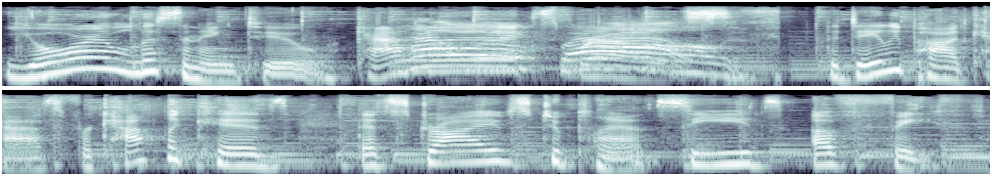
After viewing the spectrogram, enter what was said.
You're listening to Catholic Sprouts, the daily podcast for Catholic kids that strives to plant seeds of faith.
